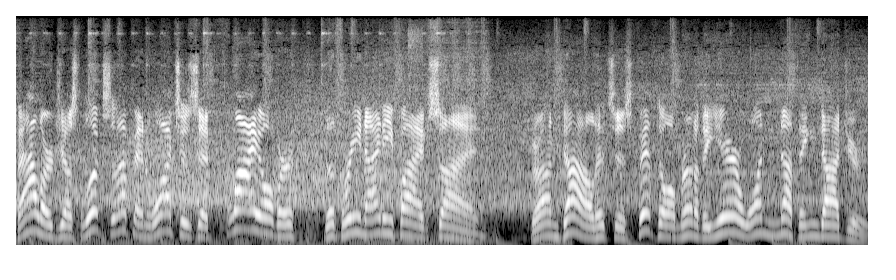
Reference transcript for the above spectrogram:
Fowler just looks up and watches it fly over the 395 sign. Grandal hits his fifth home run of the year, 1 0 Dodgers.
